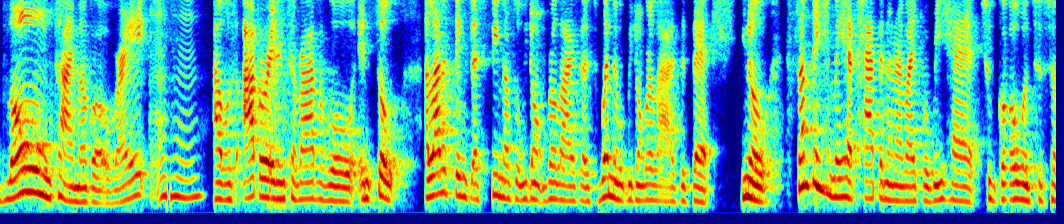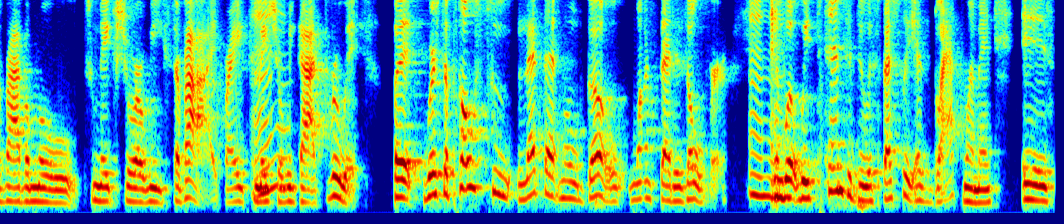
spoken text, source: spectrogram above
long time ago, right? Mm-hmm. I was operating survivable. And so a lot of things as females, what we don't realize as women, what we don't realize is that, you know, something may have happened in our life where we had to go into survival mode to make sure we survive, right? To mm-hmm. make sure we mm-hmm. got through it. But we're supposed to let that mode go once that is over. Mm-hmm. And what we tend to do, especially as Black women, is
